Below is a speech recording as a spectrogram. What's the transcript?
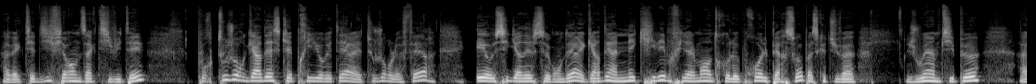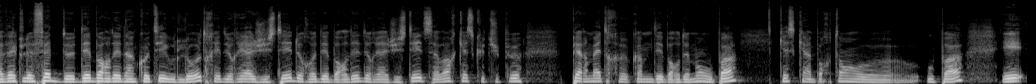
avec tes différentes activités, pour toujours garder ce qui est prioritaire et toujours le faire, et aussi garder le secondaire, et garder un équilibre finalement entre le pro et le perso, parce que tu vas jouer un petit peu avec le fait de déborder d'un côté ou de l'autre, et de réajuster, de redéborder, de réajuster, et de savoir qu'est-ce que tu peux permettre comme débordement ou pas qu'est-ce qui est important ou, pas. Et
